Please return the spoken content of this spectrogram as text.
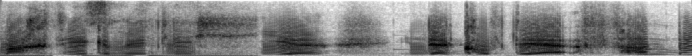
macht ihr gemütlich hier in der Kopf der Family.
